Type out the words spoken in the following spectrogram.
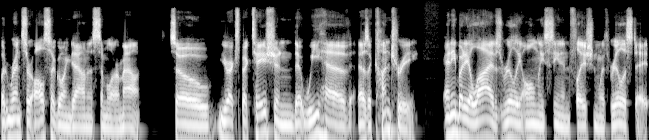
but rents are also going down a similar amount. So your expectation that we have as a country, anybody alive has really only seen inflation with real estate.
